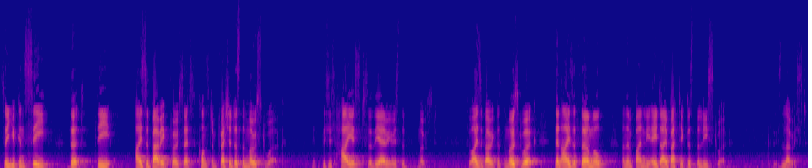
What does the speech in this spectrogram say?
So you can see that the isobaric process, constant pressure, does the most work. This is highest, so the area is the most. So isobaric does the most work, then isothermal, and then finally adiabatic does the least work, because it's lowest.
